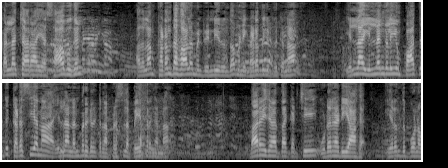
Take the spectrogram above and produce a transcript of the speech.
கள்ளச்சாராய சாவுகள் அதெல்லாம் கடந்த காலம் என்று எண்ணியிருந்தோம். இன்னைக்கு நடந்துகிட்டு இருக்கேன்னா எல்லா இல்லங்களையும் பார்த்துட்டு கடைசியாக நான் எல்லா நண்பர்கள்ட்ட நான் பிரஸ்ல பேசுகிறேங்கன்னா பாரதிய ஜனதா கட்சி உடனடியாக இறந்து போன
